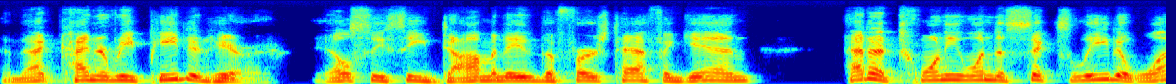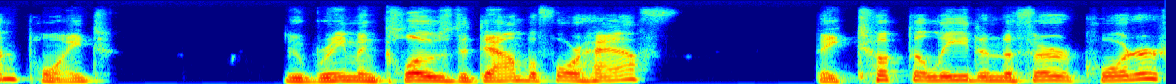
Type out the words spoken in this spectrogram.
And that kind of repeated here. LCC dominated the first half again, had a 21 to 6 lead at one point. New Bremen closed it down before half. They took the lead in the third quarter.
